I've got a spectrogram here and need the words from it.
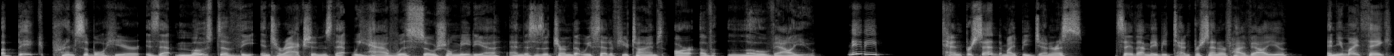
a big principle here is that most of the interactions that we have with social media, and this is a term that we've said a few times, are of low value. Maybe 10%, it might be generous, say that, maybe 10% are of high value. And you might think,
